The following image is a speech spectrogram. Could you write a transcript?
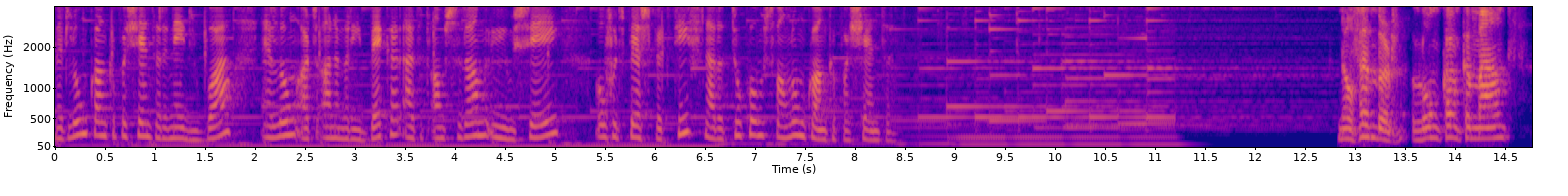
met longkankerpatiënt René Dubois en longarts Annemarie Becker uit het Amsterdam UMC over het perspectief naar de toekomst van longkankerpatiënten. November, longkankermaand.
